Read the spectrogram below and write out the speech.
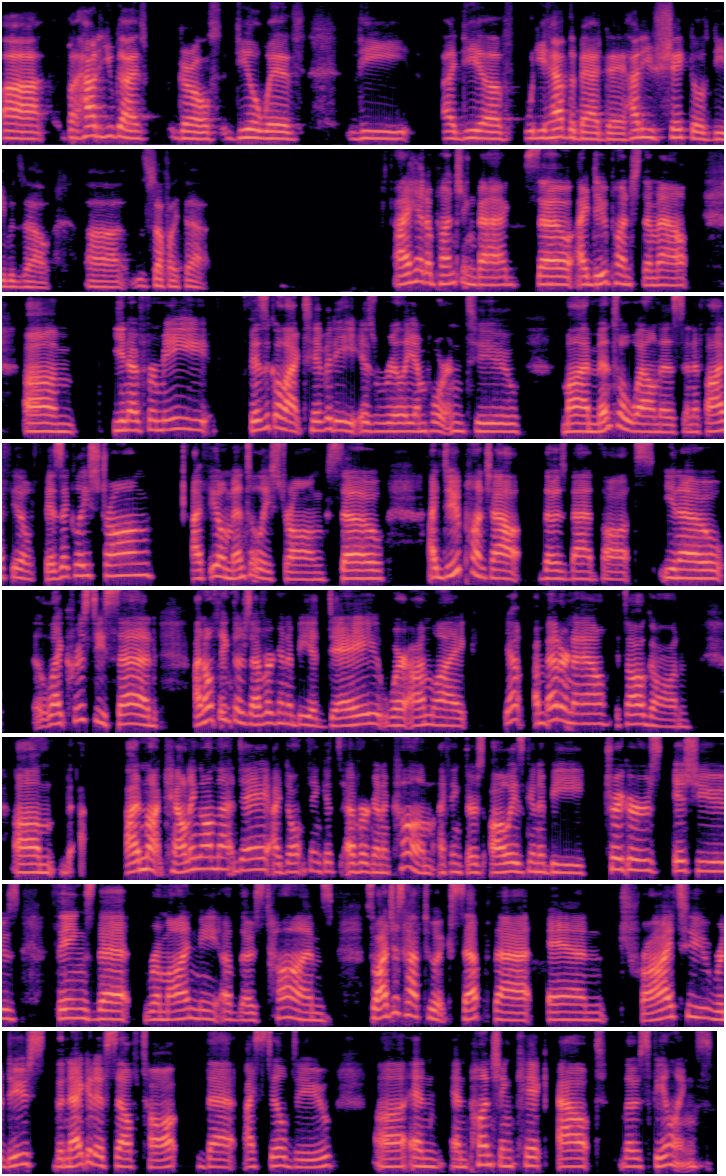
Uh, but how do you guys girls deal with the idea of when you have the bad day how do you shake those demons out? Uh, stuff like that. I hit a punching bag so i do punch them out. Um, you know for me physical activity is really important to my mental wellness. And if I feel physically strong, I feel mentally strong. So I do punch out those bad thoughts. You know, like Christy said, I don't think there's ever going to be a day where I'm like, yep, I'm better now. It's all gone. Um, I'm not counting on that day. I don't think it's ever going to come. I think there's always going to be triggers, issues, things that remind me of those times. So I just have to accept that and try to reduce the negative self-talk that I still do uh, and and punch and kick out those feelings.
